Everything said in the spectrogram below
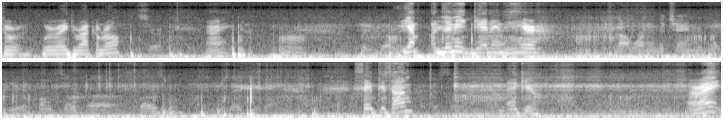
so we're ready to rock and roll? Sure. All right. There you go. Yep, let me get in here. Not one in the chamber, but your bolt's uh, closed. Your safety's on. Safety's on? Yes, sir. Thank you. All right,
